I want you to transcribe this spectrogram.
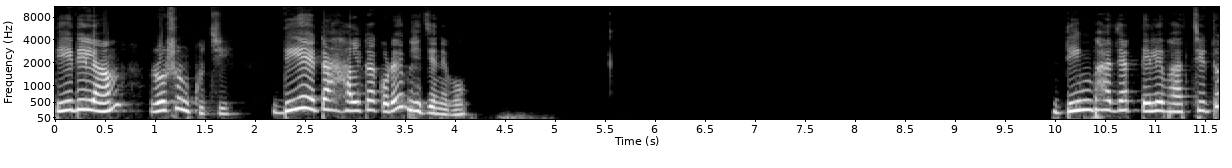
দিয়ে দিলাম রসুন কুচি, দিয়ে এটা হালকা করে ভেজে নেব। ডিম ভাজার তেলে ভাজছি তো,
